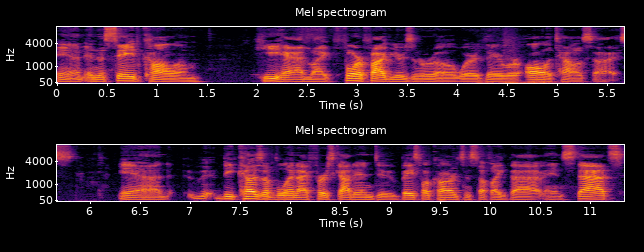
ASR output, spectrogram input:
And in the save column, he had like four or five years in a row where they were all italicized. And because of when I first got into baseball cards and stuff like that and stats,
